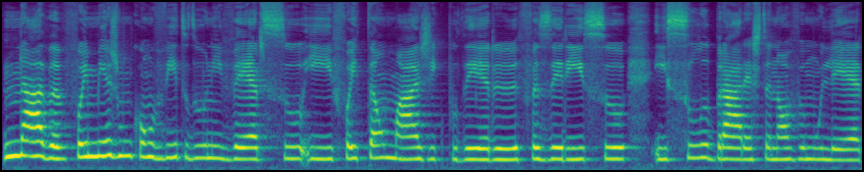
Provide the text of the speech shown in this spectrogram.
Nada, foi mesmo um convite do universo e foi tão mágico poder eh, fazer isso e celebrar esta nova mulher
